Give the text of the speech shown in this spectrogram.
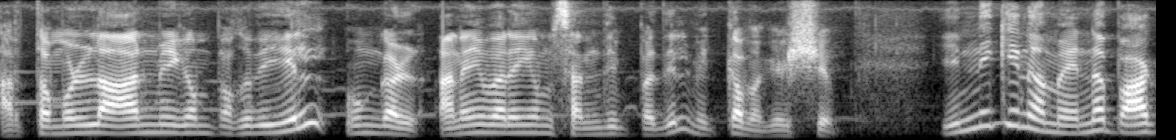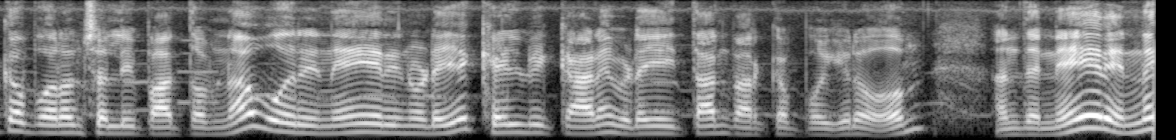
அர்த்தமுள்ள ஆன்மீகம் பகுதியில் உங்கள் அனைவரையும் சந்திப்பதில் மிக்க மகிழ்ச்சி. இன்னைக்கு நம்ம என்ன பார்க்க போகிறோம் சொல்லி பார்த்தோம்னா ஒரு நேயரினுடைய கேள்விக்கான விடையைத்தான் பார்க்க போகிறோம். அந்த நேயர் என்ன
